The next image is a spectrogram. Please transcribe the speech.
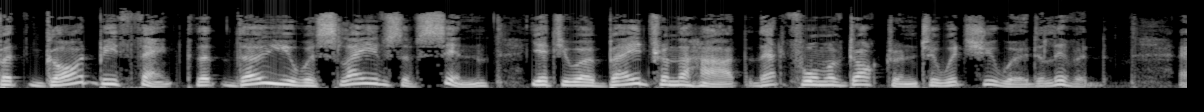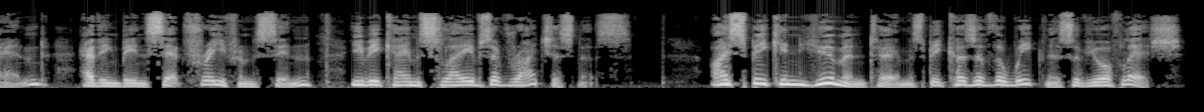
But God be thanked that though you were slaves of sin, yet you obeyed from the heart that form of doctrine to which you were delivered and, having been set free from sin, you became slaves of righteousness. I speak in human terms because of the weakness of your flesh.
